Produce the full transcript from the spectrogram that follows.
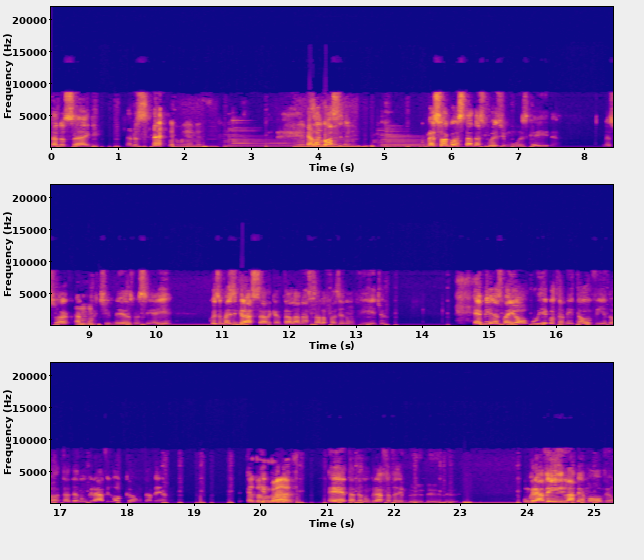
tá no sangue. Tá no sangue. É Emerson. Ela gosta de. Começou a gostar das coisas de música aí, né? Começou a, a uhum. curtir mesmo, assim. Aí, coisa mais engraçada, cara. Tá lá na sala fazendo um vídeo. É mesmo aí, ó. O Igor também tá ouvindo, ó. Tá dando um grave loucão, tá vendo? Tá dando um grave? Quando... É, tá dando um grave, tá fazendo. Um grave em Lá bemol, viu?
